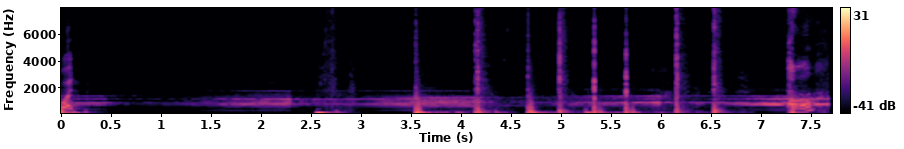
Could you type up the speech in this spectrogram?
What? Huh?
